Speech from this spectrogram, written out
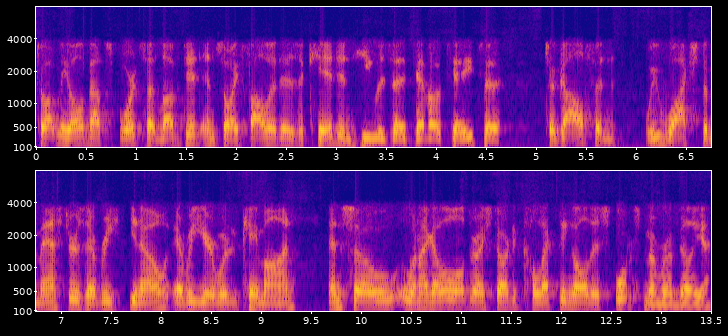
taught me all about sports. I loved it, and so I followed as a kid. And he was a devotee to to golf, and we watched the Masters every you know every year when it came on. And so when I got a little older, I started collecting all this sports memorabilia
